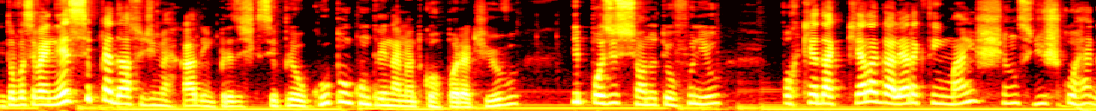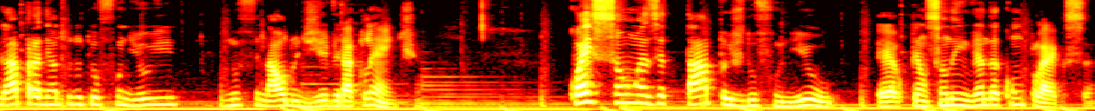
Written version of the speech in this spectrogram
Então você vai nesse pedaço de mercado, empresas que se preocupam com treinamento corporativo e posiciona o teu funil, porque é daquela galera que tem mais chance de escorregar para dentro do teu funil e no final do dia virar cliente. Quais são as etapas do funil é, pensando em venda complexa?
